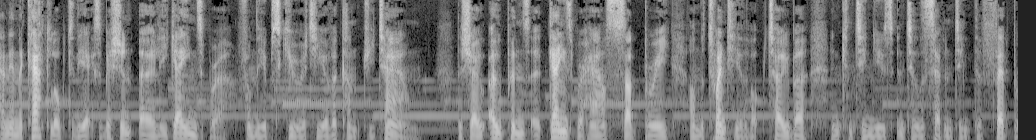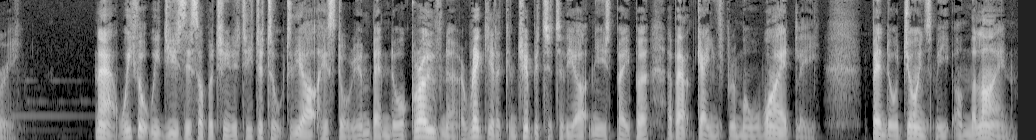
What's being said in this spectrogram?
and in the catalogue to the exhibition Early Gainsborough From the Obscurity of a Country Town. The show opens at Gainsborough House, Sudbury, on the 20th of October and continues until the 17th of February. Now, we thought we'd use this opportunity to talk to the art historian Bendor Grosvenor, a regular contributor to the art newspaper, about Gainsborough more widely. Bendor joins me on the line.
